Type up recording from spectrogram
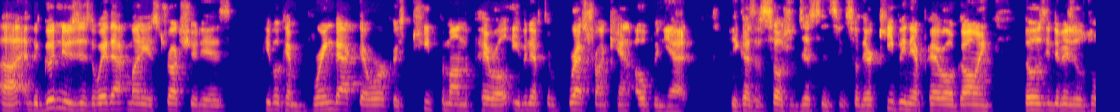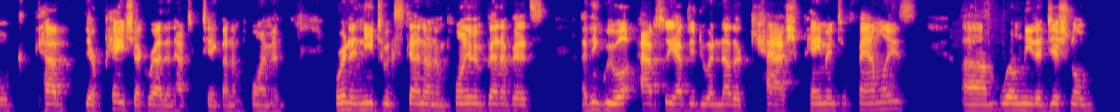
Uh, and the good news is the way that money is structured is people can bring back their workers, keep them on the payroll, even if the restaurant can't open yet because of social distancing. So they're keeping their payroll going. Those individuals will have their paycheck rather than have to take unemployment. We're going to need to extend unemployment benefits. I think we will absolutely have to do another cash payment to families. Um, we'll need additional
